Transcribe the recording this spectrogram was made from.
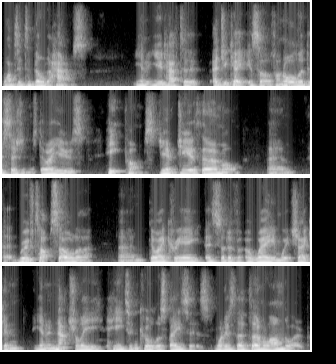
wanted to build a house, you know, you'd have to educate yourself on all the decisions. Do I use heat pumps, ge- geothermal, um, uh, rooftop solar? Um, do I create a sort of a way in which I can, you know, naturally heat and cool the spaces? What is the thermal envelope?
